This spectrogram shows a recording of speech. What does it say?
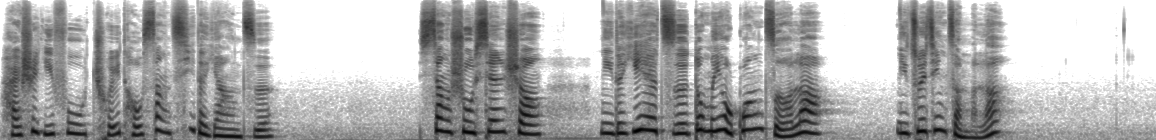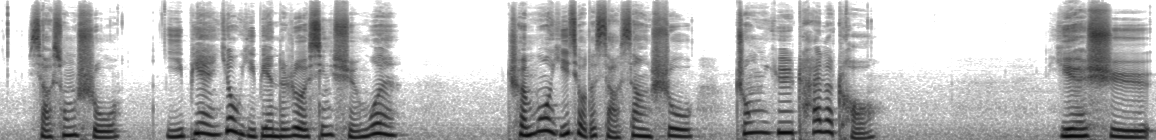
还是一副垂头丧气的样子。橡树先生，你的叶子都没有光泽了，你最近怎么了？小松鼠一遍又一遍的热心询问，沉默已久的小橡树终于开了口：“也许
